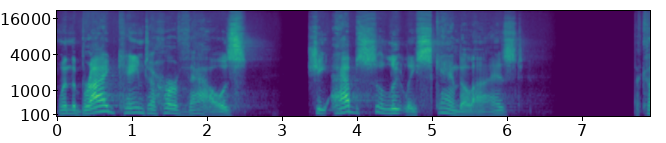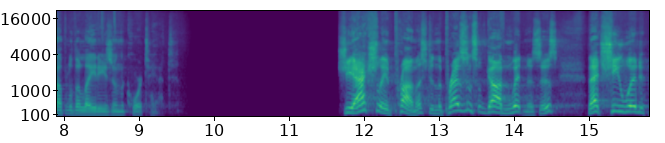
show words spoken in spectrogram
when the bride came to her vows, she absolutely scandalized a couple of the ladies in the quartet. She actually had promised, in the presence of God and witnesses, that she would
